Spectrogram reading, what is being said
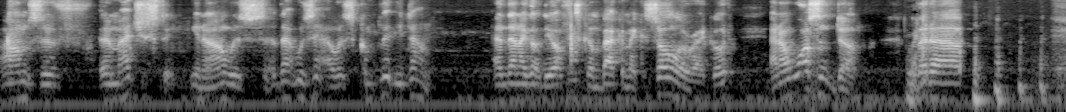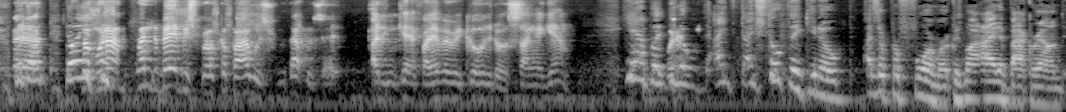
arms of Her Majesty. You know, I was that was it. I was completely done. And then I got the offer to come back and make a solo record, and I wasn't done. But uh, but, uh, but when, I, when the Babys broke up, I was that was it. I didn't care if I ever recorded or sang again. Yeah, but you know, I, I still think you know, as a performer, because my I had a background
